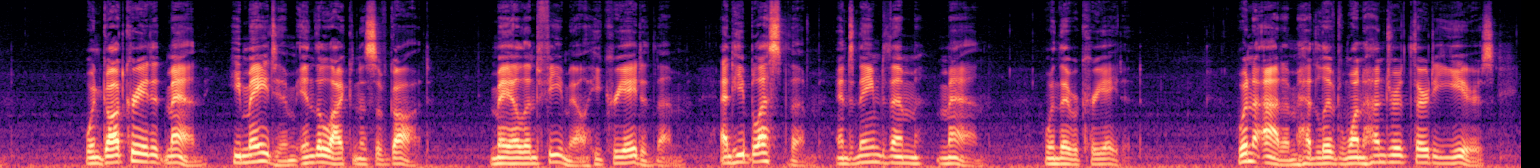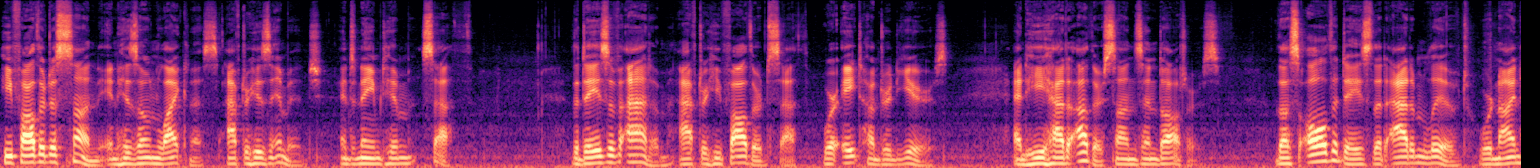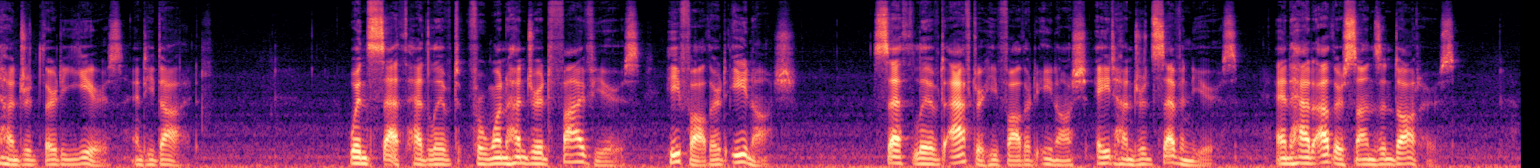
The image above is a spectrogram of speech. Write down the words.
When God created man, he made him in the likeness of God. Male and female he created them, and he blessed them, and named them man, when they were created. When Adam had lived one hundred thirty years, he fathered a son in his own likeness, after his image, and named him Seth. The days of Adam, after he fathered Seth, were eight hundred years. And he had other sons and daughters. Thus all the days that Adam lived were nine hundred thirty years, and he died. When Seth had lived for one hundred five years, he fathered Enosh. Seth lived after he fathered Enosh eight hundred seven years, and had other sons and daughters.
